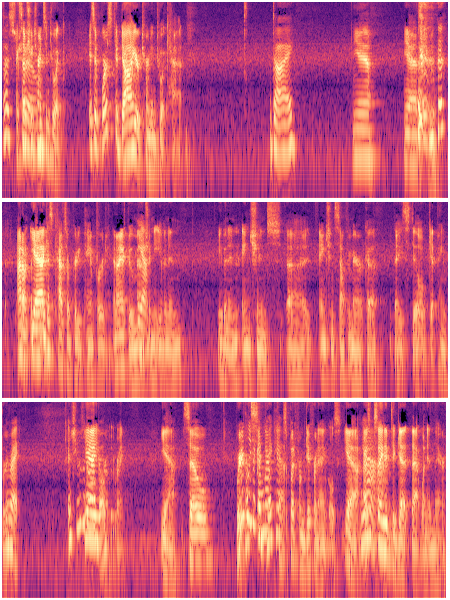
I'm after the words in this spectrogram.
That's true. Except she turns into a. Is it worse to die or turn into a cat? die. Yeah, yeah. I don't. Yeah, I guess cats are pretty pampered, and I have to imagine even in even in ancient uh, ancient South America, they still get pampered. Right. And she was Yeah, adorable. you're probably right. Yeah. So weirdly That's a good similar pick, picks, though. but from different angles. Yeah, I was excited to get that one in there.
